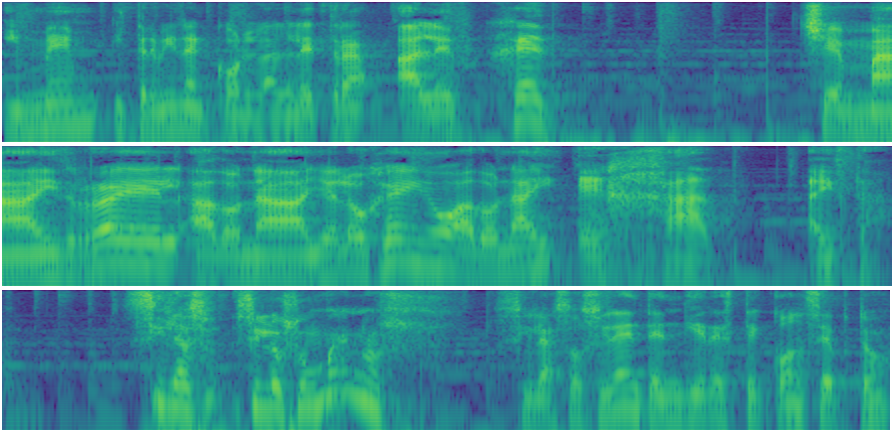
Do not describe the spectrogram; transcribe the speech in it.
y Mem y termina con la letra Aleph Het. Shema Israel, Adonai Eloheinu, Adonai Ejad. Ahí está. Si, si, los humanos, si la sociedad entendiera este concepto,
